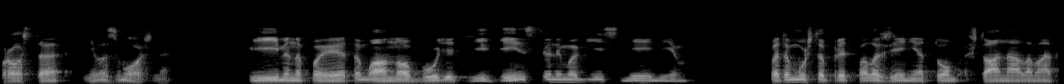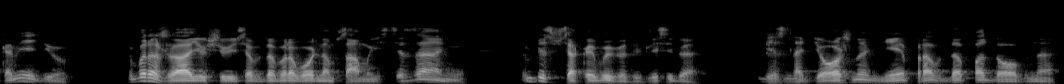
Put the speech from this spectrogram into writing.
просто невозможно. И именно поэтому оно будет единственным объяснением потому что предположение о том, что она ломает комедию, выражающуюся в добровольном самоистязании, без всякой выгоды для себя, безнадежно неправдоподобно.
